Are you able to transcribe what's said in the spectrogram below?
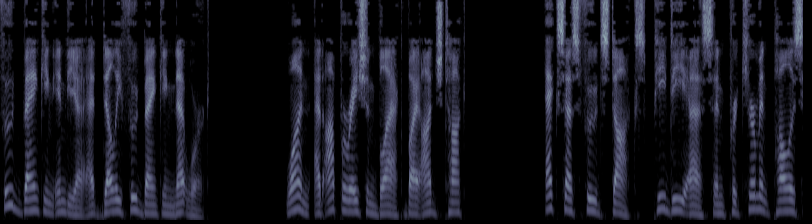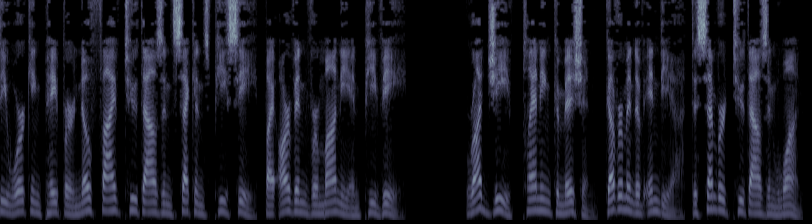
Food Banking India at Delhi Food Banking Network. 1 at Operation Black by Tak Excess Food Stocks, PDS and Procurement Policy Working Paper No 5 2000 seconds PC, by Arvind Virmani and P.V. Rajiv, Planning Commission, Government of India, December 2001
